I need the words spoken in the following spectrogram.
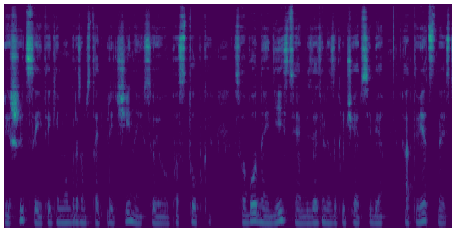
решиться и таким образом стать причиной своего поступка. Свободное действие обязательно заключает в себе ответственность,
